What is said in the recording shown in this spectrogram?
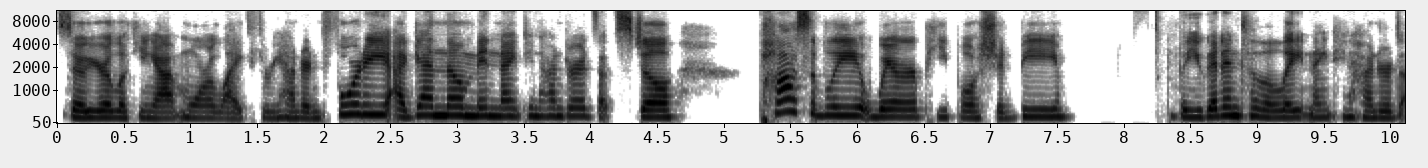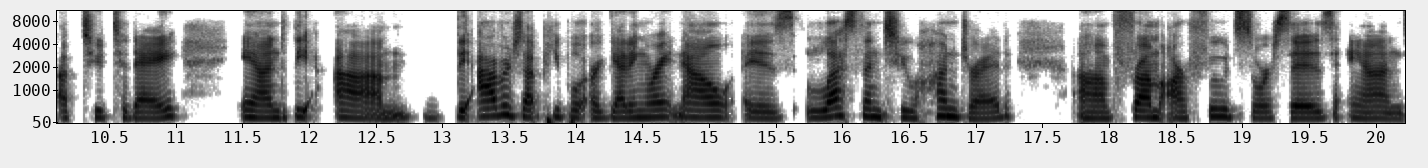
So you're looking at more like 340. Again, though, mid 1900s, that's still possibly where people should be. But you get into the late 1900s up to today, and the um, the average that people are getting right now is less than 200 um, from our food sources and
